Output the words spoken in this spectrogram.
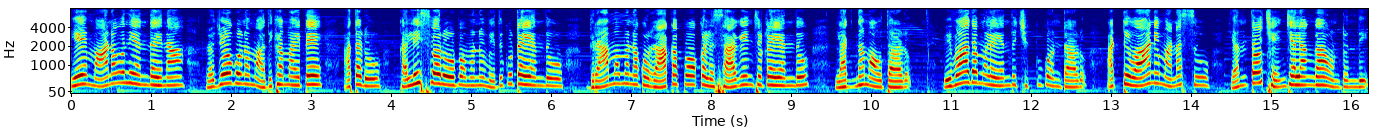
ఏ మానవుని ఎందైనా రజోగుణం అధికమైతే అతడు కలిస్వరూపమును వెతుకుటయందు గ్రామమునకు రాకపోకలు సాగించుటయందు లగ్నమవుతాడు. వివాదముల ఎందు చిక్కుకుంటాడు. అట్టివాని మనస్సు ఎంతో చంచలంగా ఉంటుంది.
